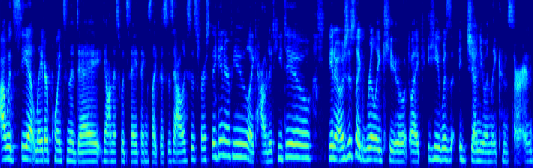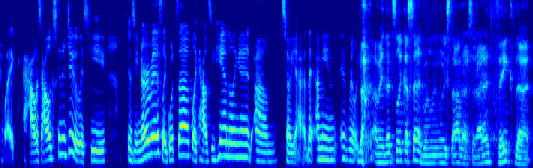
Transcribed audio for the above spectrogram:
I would see at later points in the day, Giannis would say things like, This is Alex's first big interview. Like, how did he do? You know, it was just like really cute. Like, he was genuinely concerned. Like, how is Alex going to do? Is he. Is he nervous? Like, what's up? Like, how's he handling it? Um, so yeah, th- I mean, it really. I mean, that's like I said when we, when we started. I said I don't think that,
